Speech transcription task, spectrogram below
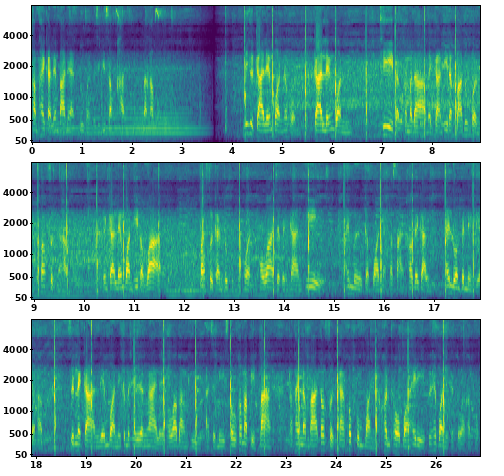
ทำให้การเลี้ยงบาสเนี่ยดูเหมือนเป็นสิ่งที่สำคัญนะครับผมนี่คือการเลี้ยงบอลครับผมการเลี้ยงบอลที่แบบธรรมดาในการที่นักบาสทุกคนก็ต้องฝึกนะครับ เป็นการเลี้ยงบอลที่แบบว่าต้องฝึกกันทุกทุกคน เพราะว่าจะเป็นการที่ ให้มือกับบอลเนี่ยประสานเข้าด้วยกัน ให้รวมเป็นหนึ่งเดียวครับ ซึ่งในการเลี้ยงบอลนี่ก็ไม่ใช่เรื่องง่ายเลย เพราะว่าบางทีอาจจะมีสตูเข้ามาปิดบ้างทำให้นักบาสต้องฝึกการควบคุมบอลคอนโทรลบอลให้ดีเพื่อให้บอลอยู่กับตัวครับผม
